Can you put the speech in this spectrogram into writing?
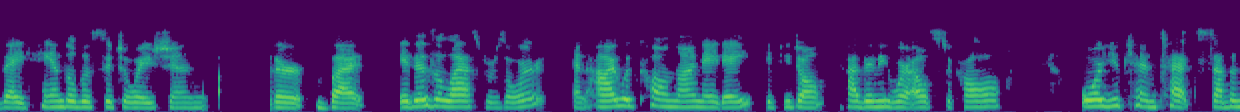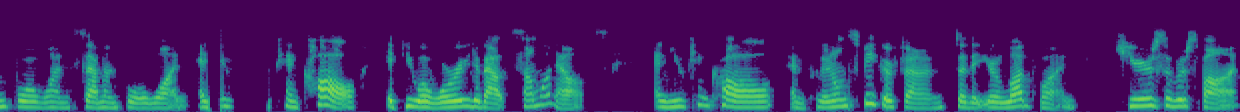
they handle the situation better, but it is a last resort. And I would call 988 if you don't have anywhere else to call, or you can text 741 741 and you can call if you are worried about someone else and you can call and put it on speakerphone so that your loved one hears the response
